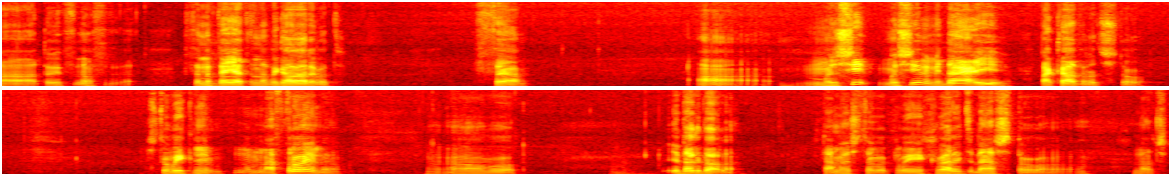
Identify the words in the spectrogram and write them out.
а, то есть, ну, самостоятельно заговаривать с а, мужчин, мужчинами, да, и показывать, что, что вы к ним ну, настроены, а, вот, и так далее. Потому что вот вы говорите, да, что, значит,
